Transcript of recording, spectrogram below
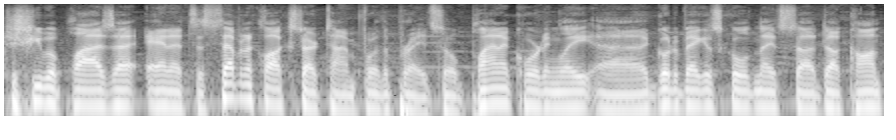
Toshiba Plaza, and it's a seven o'clock start time for the parade. So plan accordingly. Uh, go to VegasGoldenKnights.com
